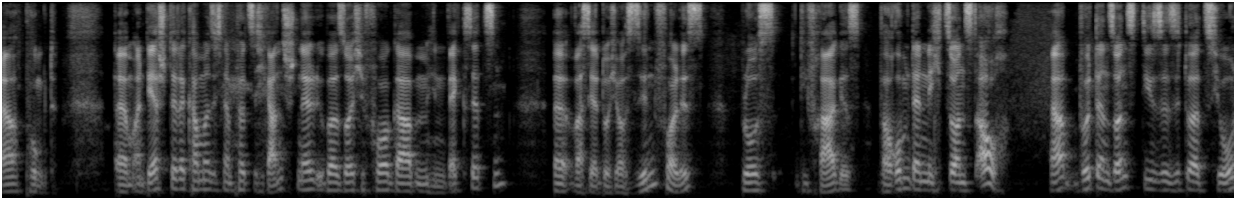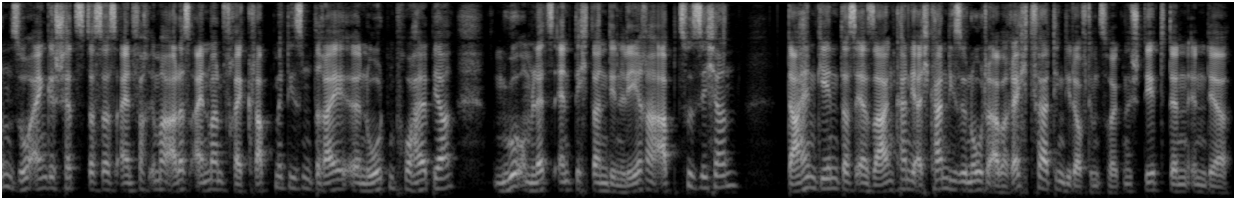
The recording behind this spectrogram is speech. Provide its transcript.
Ja, Punkt. Ähm, an der Stelle kann man sich dann plötzlich ganz schnell über solche Vorgaben hinwegsetzen, äh, was ja durchaus sinnvoll ist. Bloß die Frage ist, warum denn nicht sonst auch? Ja, wird denn sonst diese Situation so eingeschätzt, dass das einfach immer alles einwandfrei klappt mit diesen drei äh, Noten pro Halbjahr, nur um letztendlich dann den Lehrer abzusichern, dahingehend, dass er sagen kann, ja, ich kann diese Note aber rechtfertigen, die da auf dem Zeugnis steht, denn in der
